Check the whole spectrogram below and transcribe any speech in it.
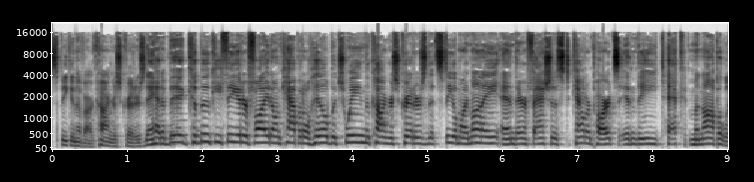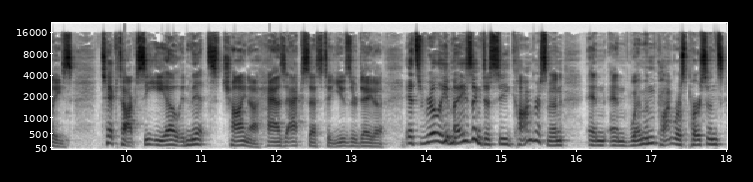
Speaking of our Congress critters, they had a big kabuki theater fight on Capitol Hill between the Congress critters that steal my money and their fascist counterparts in the tech monopolies. TikTok CEO admits China has access to user data. It's really amazing to see congressmen and, and women, congresspersons,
